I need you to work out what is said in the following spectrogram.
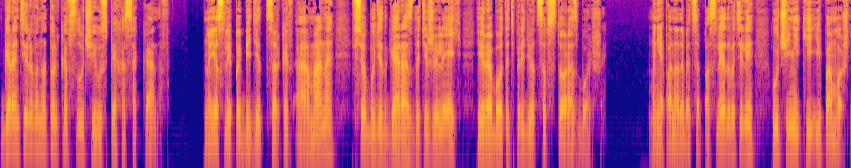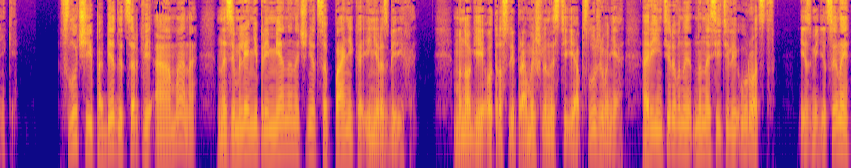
гарантирована только в случае успеха сакканов. Но если победит церковь Аамана, все будет гораздо тяжелее, и работать придется в сто раз больше. Мне понадобятся последователи, ученики и помощники. В случае победы церкви Аамана на земле непременно начнется паника и неразбериха. Многие отрасли промышленности и обслуживания ориентированы на носителей уродств. Из медицины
